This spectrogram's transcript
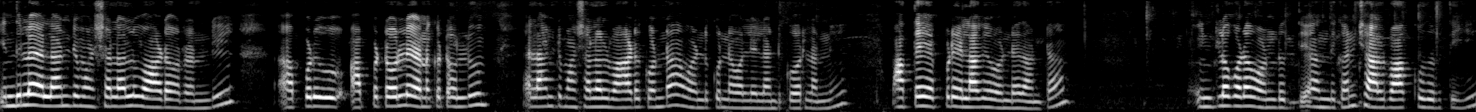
ఇందులో ఎలాంటి మసాలాలు వాడరండి? అప్పుడు అప్పటోళ్ళు వెనకటోళ్ళు ఎలాంటి మసాలాలు వాడకుండా వండుకునే వాళ్ళు ఇలాంటి కూరలన్నీ. మా అత్తయ్య ఎప్పుడు ఇలాగే వండేదంట. ఇంట్లో కూడా వండుద్ది. అందుకని చాలా బాగా కుదురుతాయి.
